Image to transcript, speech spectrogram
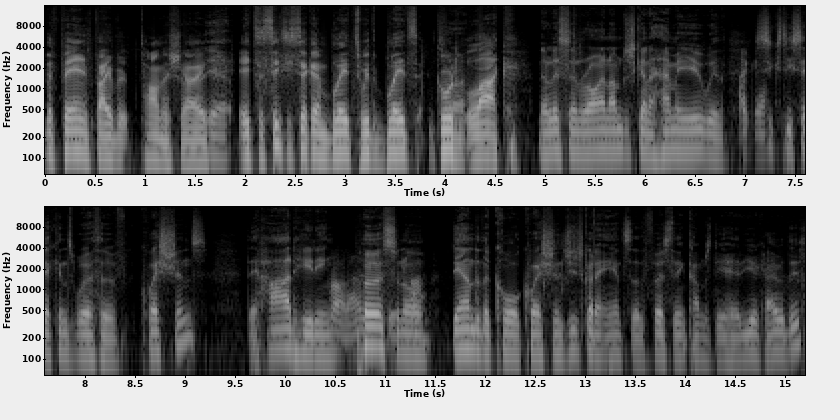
the fan favorite time of the show. Yeah. It's a sixty second blitz with Blitz. Good right. luck. Now listen, Ryan, I'm just going to hammer you with Okay. 60 seconds worth of questions. They're hard hitting, Righto, that's good personal, down to the core questions. You just got to answer the first thing that comes to your head. Are you okay with this?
